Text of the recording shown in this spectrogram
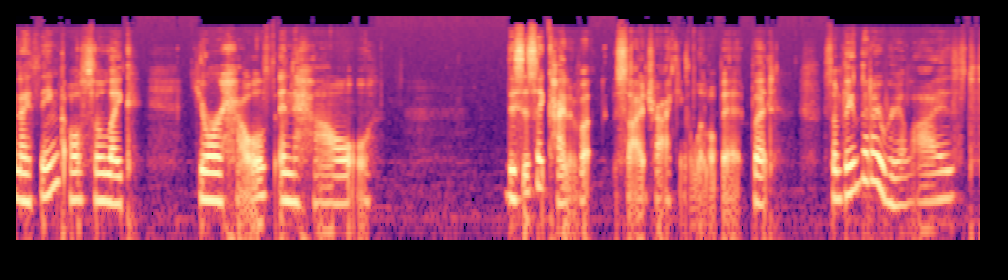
And I think also like your health and how this is like kind of a sidetracking a little bit, but something that I realized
